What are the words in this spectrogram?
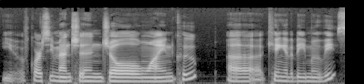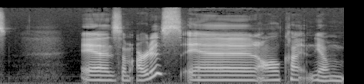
you, of course, you mentioned Joel Wynkoop, uh, King of the B movies, and some artists, and all kind, you know,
